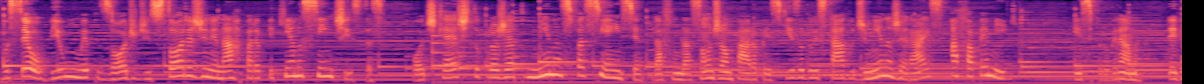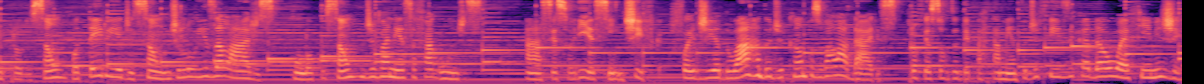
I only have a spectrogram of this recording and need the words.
Você ouviu um episódio de Histórias de Ninar para Pequenos Cientistas, podcast do projeto Minas Faciência, da Fundação de Amparo à Pesquisa do Estado de Minas Gerais, a FAPEMIG. Esse programa teve produção, roteiro e edição de Luísa Lages, com locução de Vanessa Fagundes. A assessoria científica foi de Eduardo de Campos Valadares, professor do Departamento de Física da UFMG.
